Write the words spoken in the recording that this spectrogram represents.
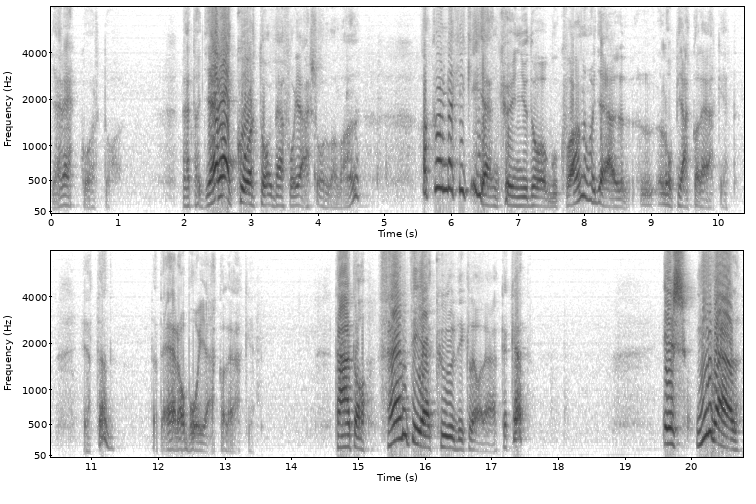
Gyerekkortól mert ha gyerekkortól befolyásolva van akkor nekik ilyen könnyű dolguk van hogy ellopják a lelkét érted? tehát elrabolják a lelkét tehát a fentiek küldik le a lelkeket és mivel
